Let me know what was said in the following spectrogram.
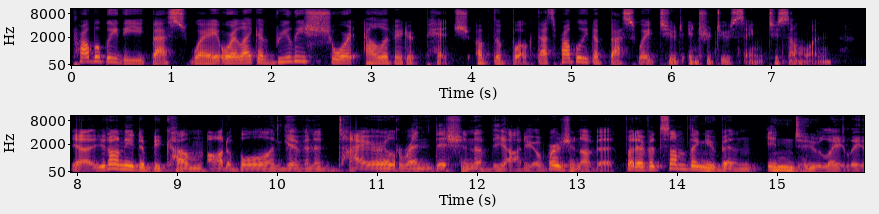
probably the best way or like a really short elevator pitch of the book. That's probably the best way to introducing to to someone. Yeah, you don't need to become audible and give an entire rendition of the audio version of it. But if it's something you've been into lately,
